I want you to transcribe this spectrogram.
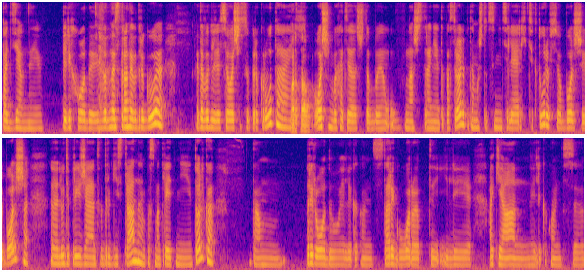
подземные переходы из одной страны в другую. Это выглядит все очень супер круто. Портал. Очень бы хотелось, чтобы в нашей стране это построили, потому что ценителей архитектуры все больше и больше. Э, люди приезжают в другие страны посмотреть не только там природу или какой-нибудь старый город или океан или какой-нибудь э,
